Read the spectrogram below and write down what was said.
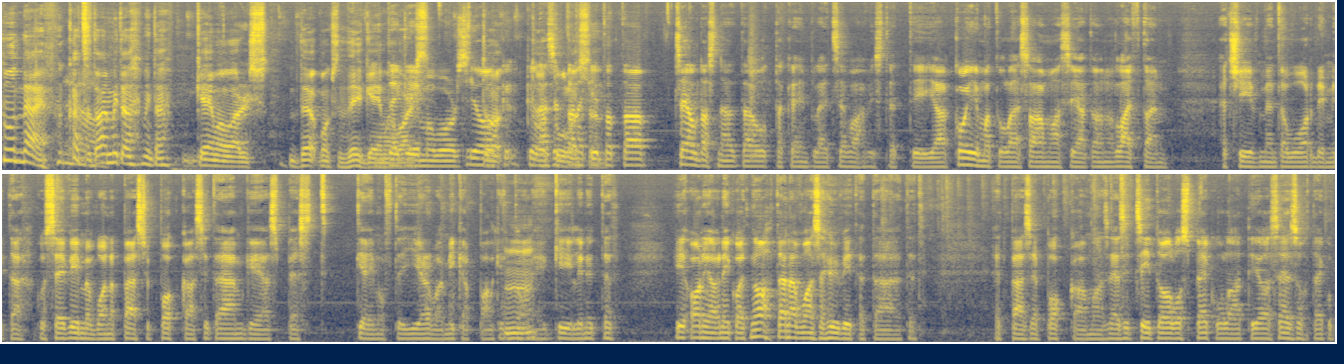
Mutta näin, katsotaan no. mitä, mitä Game Awards, the, onko se The Game The Awards? Game Awards, joo, tuo, kyllähän se ainakin tota, Zeldas näyttää uutta gameplayt, se vahvistettiin, ja Kojima tulee saamaan sieltä on Lifetime Achievement Awardin, mitä, kun se ei viime vuonna päässyt pokkaa sitä MGS Best Game of the Year vai mikä palkinto mm. niin kiili nyt, että on jo niin kuin, että no tänä vuonna se hyvitetään, että, että, että pääsee pokkaamaan se. Ja sitten siitä on ollut spekulaatio sen suhteen, kun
